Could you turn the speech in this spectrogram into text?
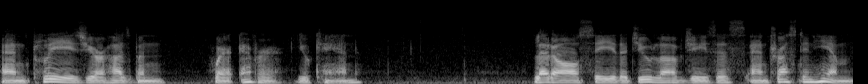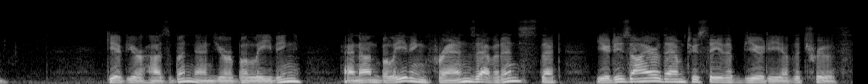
and please your husband wherever you can. Let all see that you love Jesus and trust in him. Give your husband and your believing and unbelieving friends evidence that you desire them to see the beauty of the truth.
